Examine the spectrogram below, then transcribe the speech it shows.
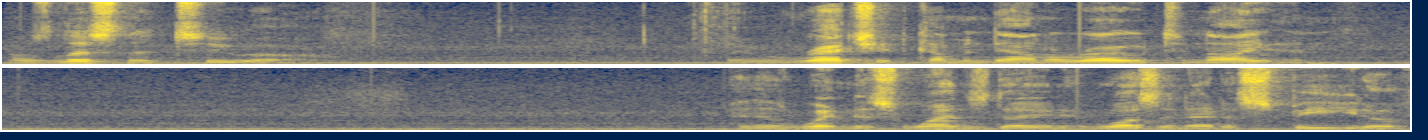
I was listening to uh, the Wretched coming down the road tonight, and and was Witness Wednesday, and it wasn't at a speed of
